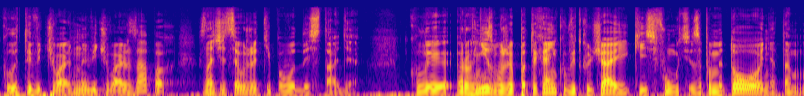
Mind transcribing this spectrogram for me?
коли ти відчуваєш, не відчуваєш запах, значить це вже типу, от десь стадія. Коли організм вже потихеньку відключає якісь функції запам'ятовування, там,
